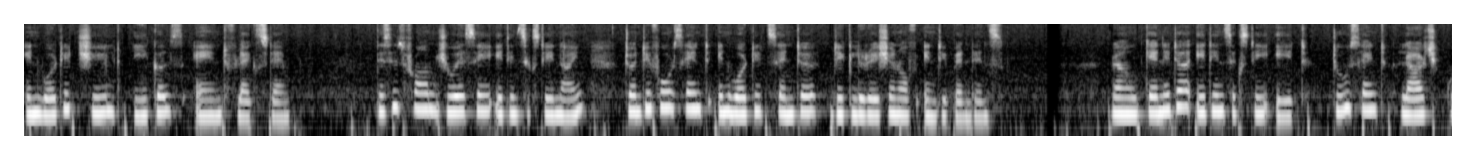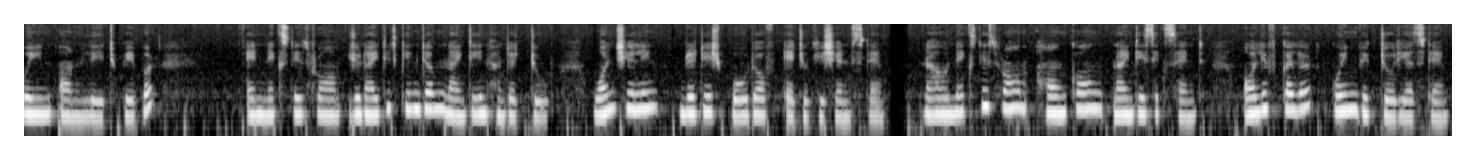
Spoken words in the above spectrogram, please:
inverted shield eagles and flag stamp. This is from USA 1869 24 cent inverted center Declaration of Independence. Now Canada 1868 2 cent large queen on laid paper and next is from United Kingdom 1902 1 shilling British Board of Education stamp. Now next is from Hong Kong 96 cent olive color Queen Victoria stamp.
